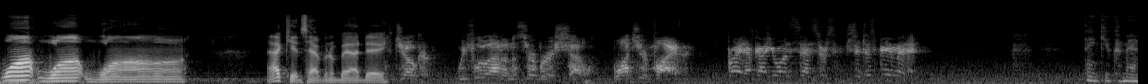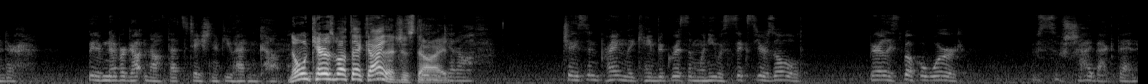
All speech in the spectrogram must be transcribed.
Wah, wah, wah. That kid's having a bad day. Joker, we flew out on a Cerberus shuttle. Watch your fire. Right, I've got you on sensors. Should just be a minute. Thank you, Commander. We'd have never gotten off that station if you hadn't come. No one cares about that guy that just Didn't died. Get off. Jason Prangley came to Grissom when he was six years old. Barely spoke a word. He was so shy back then.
